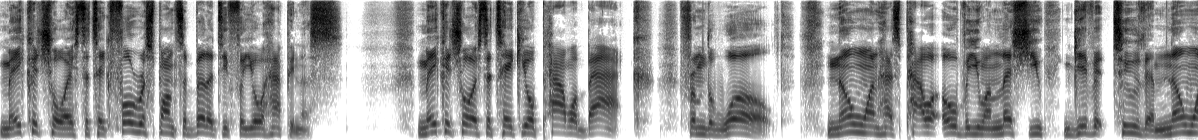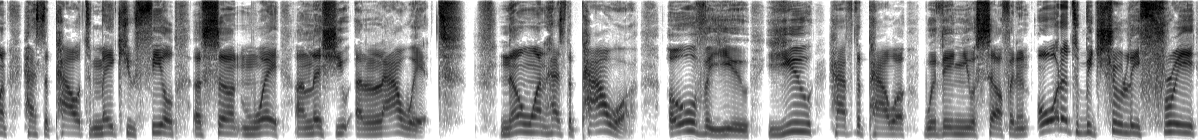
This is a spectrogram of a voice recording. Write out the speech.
Make a choice to take full responsibility for your happiness. Make a choice to take your power back from the world. No one has power over you unless you give it to them. No one has the power to make you feel a certain way unless you allow it. No one has the power over you. You have the power within yourself. And in order to be truly free,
